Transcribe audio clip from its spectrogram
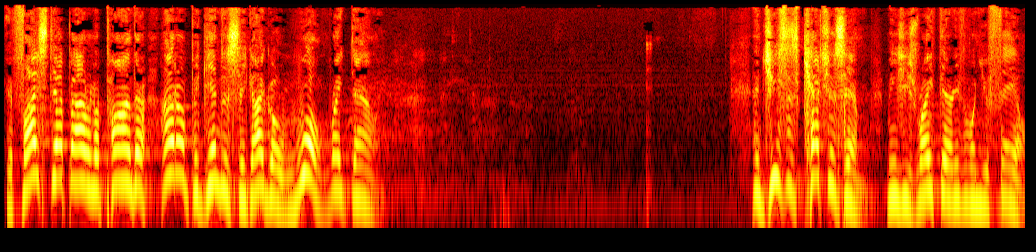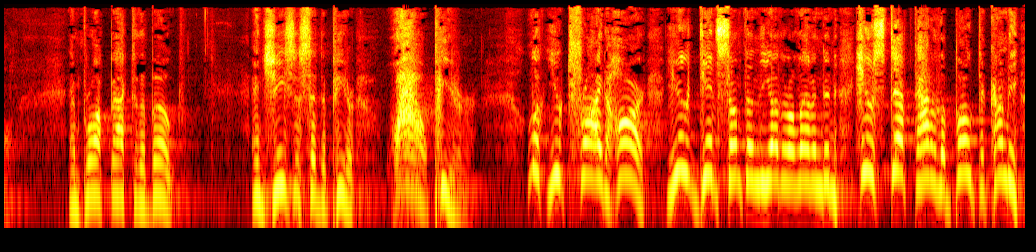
if I step out in a pond there, I don't begin to sink. I go, whoa, right down. And Jesus catches him, means he's right there even when you fail, and brought back to the boat. And Jesus said to Peter, Wow, Peter, Look, you tried hard. You did something the other 11 didn't. You stepped out of the boat to come to me.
